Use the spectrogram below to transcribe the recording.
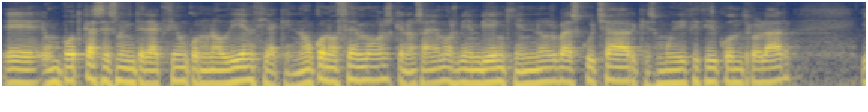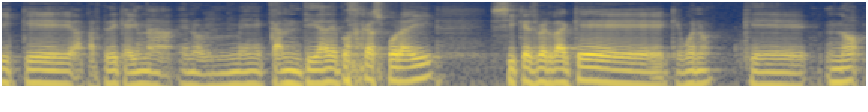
eh, un podcast es una interacción con una audiencia que no conocemos, que no sabemos bien bien quién nos va a escuchar, que es muy difícil controlar y que, aparte de que hay una enorme cantidad de podcasts por ahí, sí que es verdad que, que bueno, que no,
